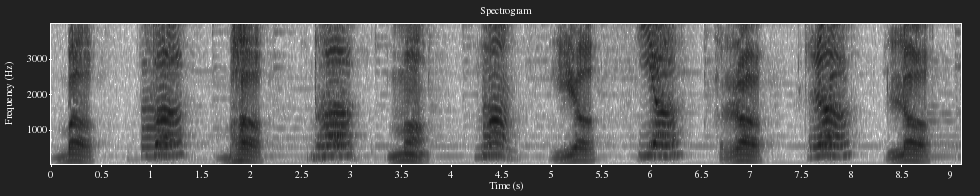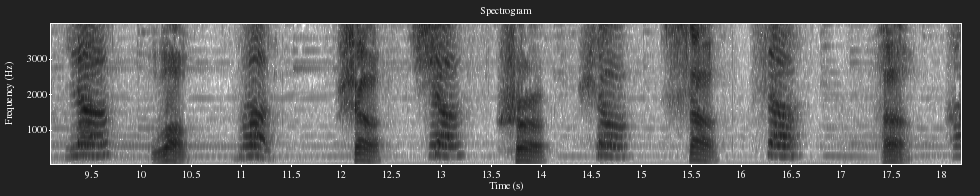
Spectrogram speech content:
ब ब भ भ म म य य र र ल ल व व श श श श स स ह ह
